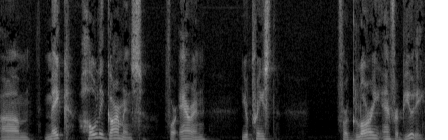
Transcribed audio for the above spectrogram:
um, make holy garments for Aaron, your priest, for glory and for beauty.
